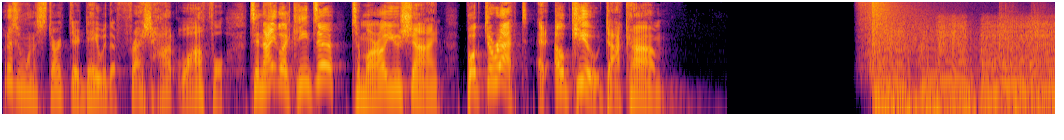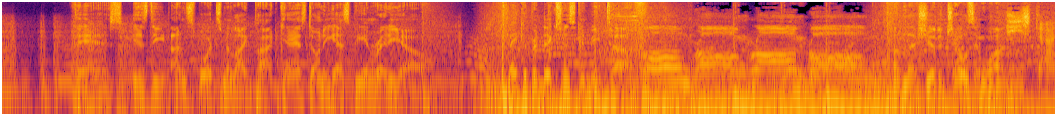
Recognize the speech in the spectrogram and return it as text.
who doesn't want to start their day with a fresh hot waffle? Tonight, La Quinta, tomorrow, you shine. Book direct at lq.com. This is the Unsportsmanlike Podcast on ESPN Radio. Making predictions can be tough. Wrong, wrong, wrong, wrong. Unless you're the chosen one. He's the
